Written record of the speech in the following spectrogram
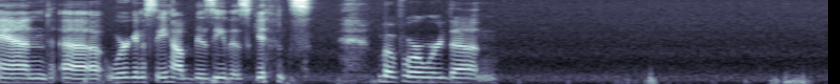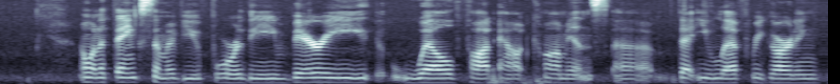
And uh, we're going to see how busy this gets before we're done. I want to thank some of you for the very well thought out comments uh, that you left regarding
